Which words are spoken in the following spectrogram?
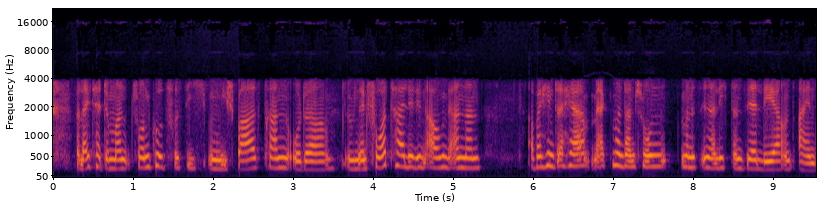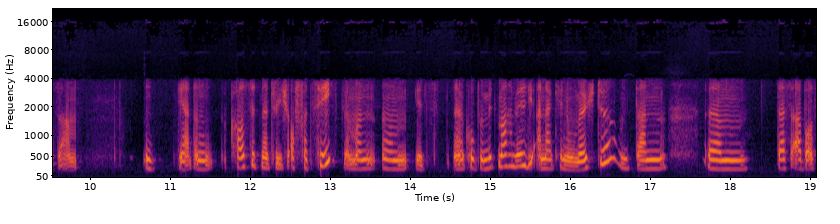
Vielleicht hätte man schon kurzfristig irgendwie Spaß dran oder irgendeinen Vorteil in den Augen der anderen, aber hinterher merkt man dann schon, man ist innerlich dann sehr leer und einsam. Und ja, dann kostet natürlich auch Verzicht, wenn man ähm, jetzt einer Gruppe mitmachen will, die Anerkennung möchte und dann ähm, das aber aus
